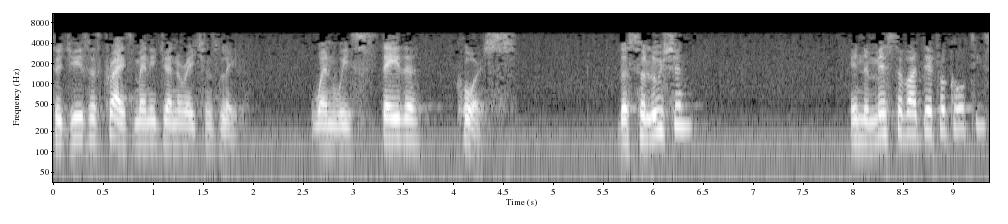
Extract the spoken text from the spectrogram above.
to Jesus Christ many generations later when we stay the course. The solution in the midst of our difficulties,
